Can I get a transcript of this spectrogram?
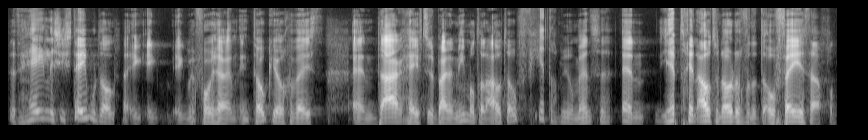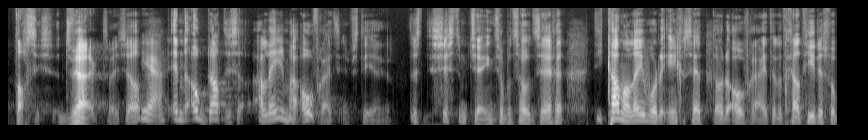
het hele systeem moet al... Nou, ik, ik, ik ben vorig jaar in, in Tokio geweest en daar heeft dus bijna niemand een auto, 40 miljoen mensen. En je hebt geen auto nodig, want het OV is daar fantastisch. Het werkt, weet je wel. Ja. En ook dat is alleen maar overheidsinvesteringen. Dus de system change, om het zo te zeggen, die kan alleen worden ingezet door de overheid. En dat geldt hier dus voor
